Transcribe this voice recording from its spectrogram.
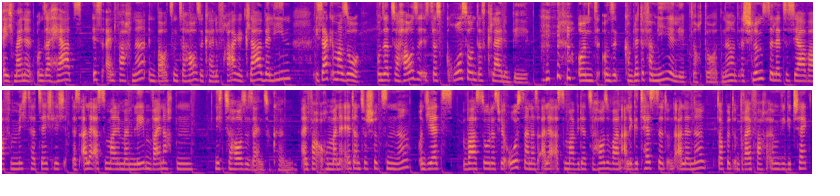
ich meine, unser Herz ist einfach ne, in Bautzen zu Hause, keine Frage. Klar, Berlin, ich sag immer so, unser Zuhause ist das große und das kleine B. und unsere komplette Familie lebt noch dort. Ne? Und das Schlimmste letztes Jahr war für mich tatsächlich das allererste Mal in meinem Leben Weihnachten nicht zu Hause sein zu können. Einfach auch um meine Eltern zu schützen. Ne? Und jetzt war es so, dass wir Ostern das allererste Mal wieder zu Hause waren, alle getestet und alle ne, doppelt und dreifach irgendwie gecheckt.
